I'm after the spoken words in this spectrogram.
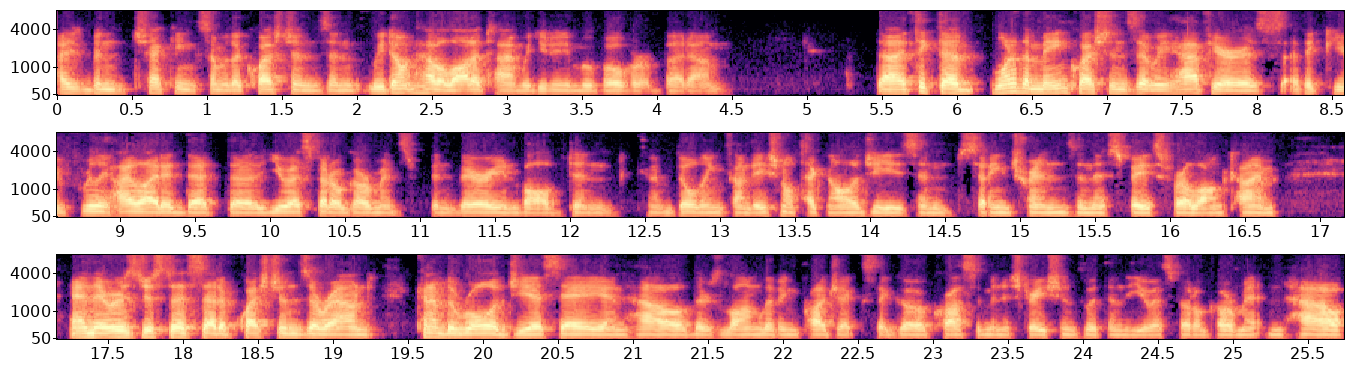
I've been checking some of the questions, and we don't have a lot of time. We do need to move over, but um, I think that one of the main questions that we have here is I think you've really highlighted that the U.S. federal government's been very involved in kind of building foundational technologies and setting trends in this space for a long time. And there was just a set of questions around kind of the role of GSA and how there's long living projects that go across administrations within the US federal government and how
